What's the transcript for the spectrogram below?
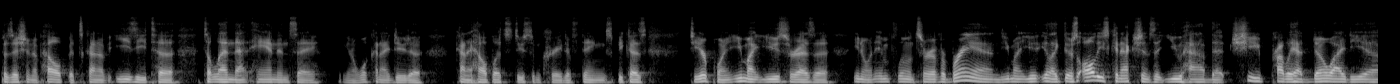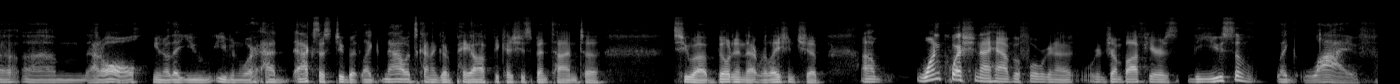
position of help it's kind of easy to to lend that hand and say you know what can i do to kind of help? Let's do some creative things. Because to your point, you might use her as a, you know, an influencer of a brand. You might you, like there's all these connections that you have that she probably had no idea um, at all, you know, that you even were, had access to. But like now it's kind of going to pay off because she spent time to to uh, build in that relationship. Um, one question I have before we're gonna we're gonna jump off here is the use of like live.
